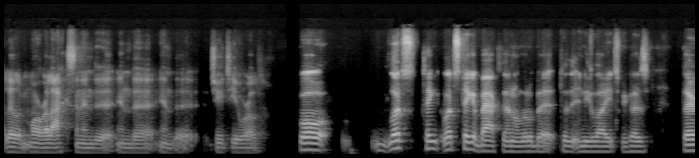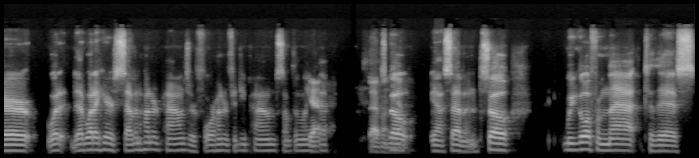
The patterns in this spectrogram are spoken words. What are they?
a little more relaxing in the in the in the GT world. Well, let's think. Let's take it back then a little bit to the Indy Lights because they're what what I hear seven hundred pounds or four hundred fifty pounds, something like yeah, that. Seven. So yeah. yeah, seven. So we go from that to this.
